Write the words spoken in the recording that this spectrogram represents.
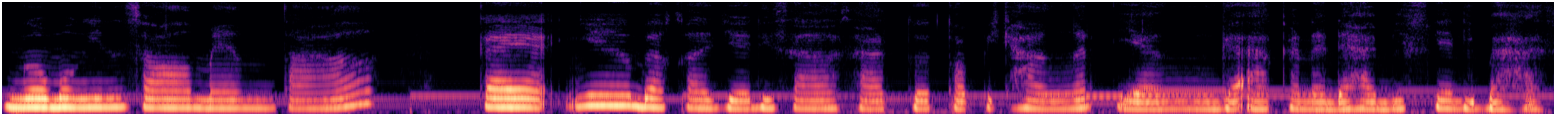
Ngomongin soal mental, kayaknya bakal jadi salah satu topik hangat yang gak akan ada habisnya dibahas.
